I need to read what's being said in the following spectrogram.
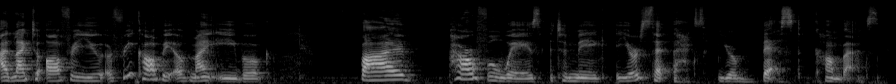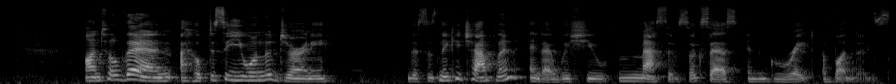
I'd like to offer you a free copy of my ebook, Five Powerful Ways to Make Your Setbacks Your Best Comebacks. Until then, I hope to see you on the journey. This is Nikki Chaplin, and I wish you massive success and great abundance.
